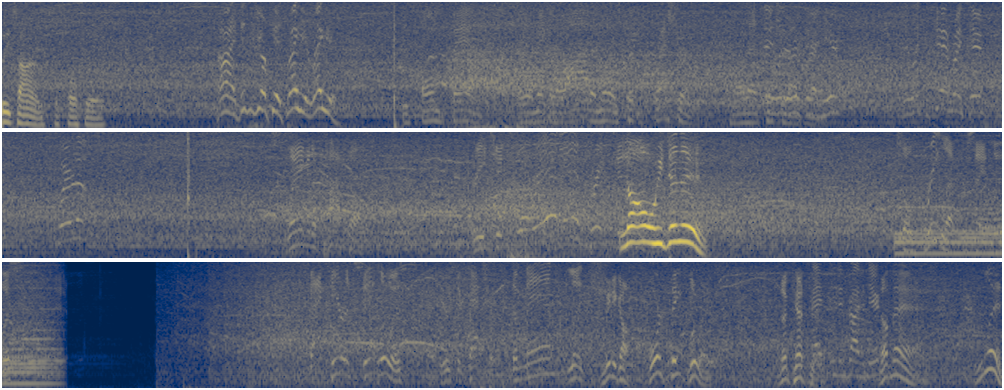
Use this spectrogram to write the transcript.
Three times this whole series. All right, this is your pitch. Right here. Right here. These home fans, they were making a lot of noise, putting pressure on that Hey, pitcher look at there. right here. They like the jam right there. Square it up. Swing and a pop up. Reaching for it and brings it. No, he didn't. Leading off for St. Louis, the catcher, Okay, so you didn't drive here. the man, Lynch.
